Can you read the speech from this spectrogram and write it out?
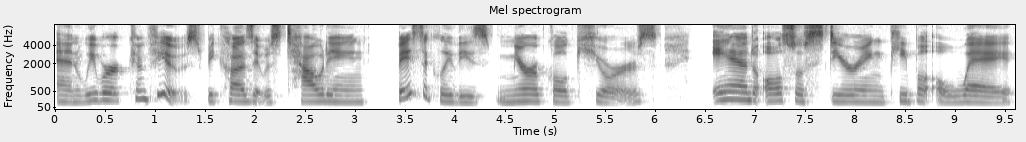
and we were confused because it was touting basically these miracle cures and also steering people away,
